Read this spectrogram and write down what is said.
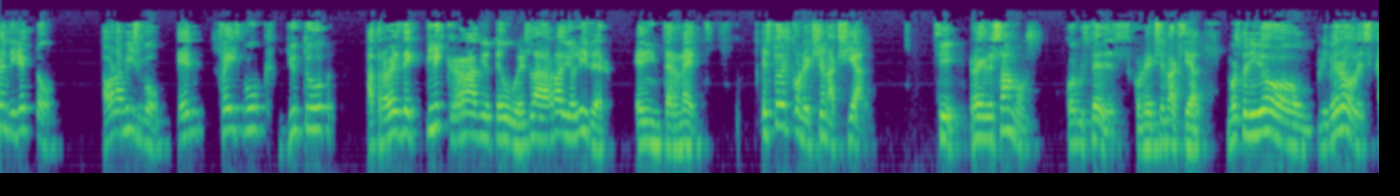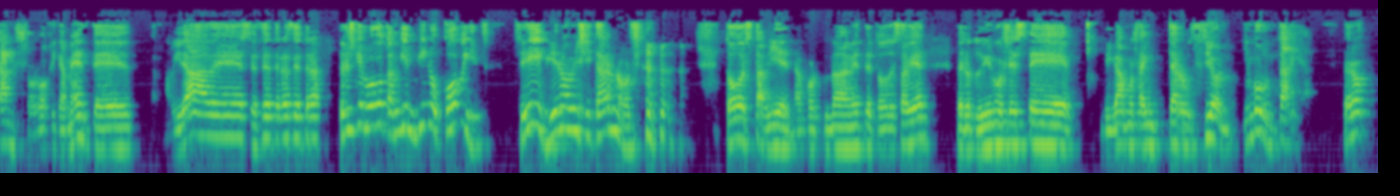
En directo, ahora mismo, en Facebook, YouTube, a través de Click Radio TV, es la radio líder en Internet. Esto es Conexión Axial. Sí, regresamos con ustedes, Conexión Axial. Hemos tenido primero descanso, lógicamente, navidades, etcétera, etcétera, pero es que luego también vino COVID. Sí, vino a visitarnos. todo está bien, afortunadamente todo está bien, pero tuvimos este, digamos, a interrupción involuntaria. Pero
